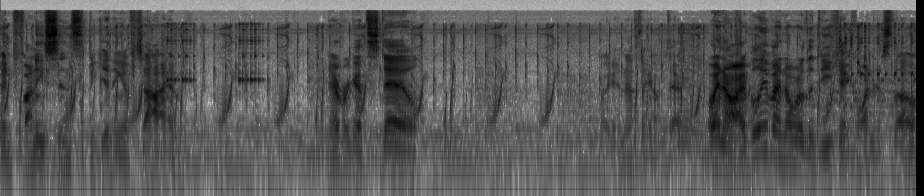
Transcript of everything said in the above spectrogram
Been funny since the beginning of time. Never get stale. Oh yeah, nothing up there. Oh wait, no, I believe I know where the DK coin is, though.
